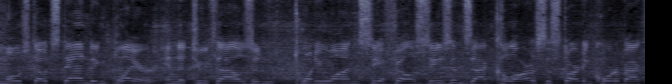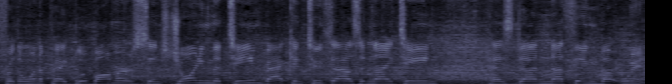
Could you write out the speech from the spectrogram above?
most outstanding player in the 2021 CFL season. Zach Collaros, the starting quarterback for the Winnipeg Blue Bombers since joining the team back in 2019, has done nothing but win.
